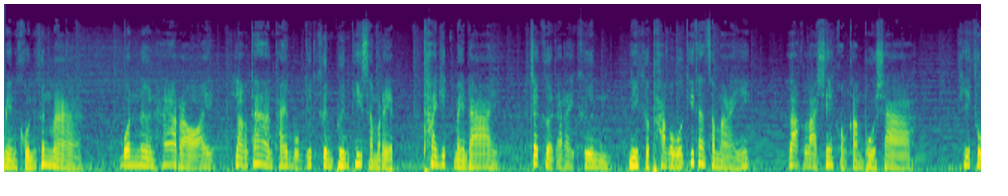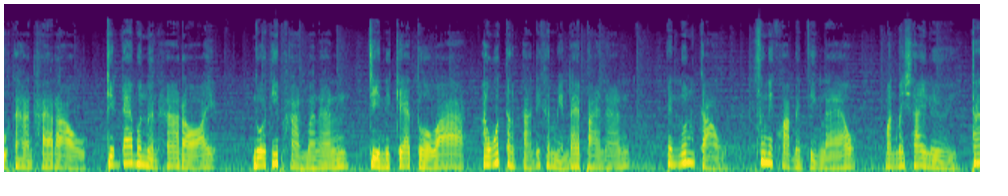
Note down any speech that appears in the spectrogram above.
มรขนขึ้นมา บนเนิน 500 หลังทหารไทยบุกยึดคืนพื้นที่สำเร็จ ถ้ายึดไม่ได้ จะเกิดอะไรขึ้น นี่คือภาพอาวุธที่ทันสมัย หลากหลายชนิดของกัมพูชา ที่ถูกทหารไทยเรายึดได้บนเนิน 500 โดยที่ผ่านมานั้น จีนได้แก้ตัวว่าอาวุธต่างๆ ที่เขมรได้ไปนั้น เป็นรุ่นเก่า ซึ่งในความเป็นจริงแล้ว มันไม่ใช่เลย ถ้า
